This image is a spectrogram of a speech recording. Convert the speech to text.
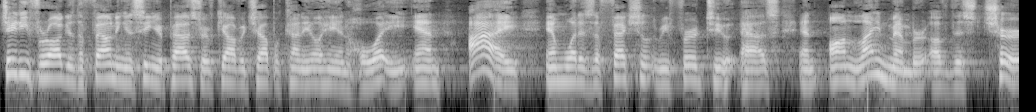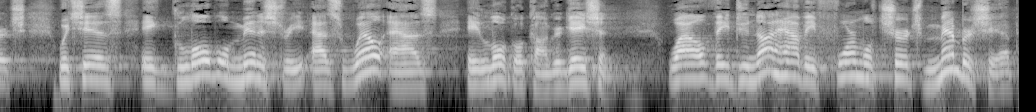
J.D. Farag is the founding and senior pastor of Calvary Chapel, Kaneohe in Hawaii, and I am what is affectionately referred to as an online member of this church, which is a global ministry as well as a local congregation. While they do not have a formal church membership,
